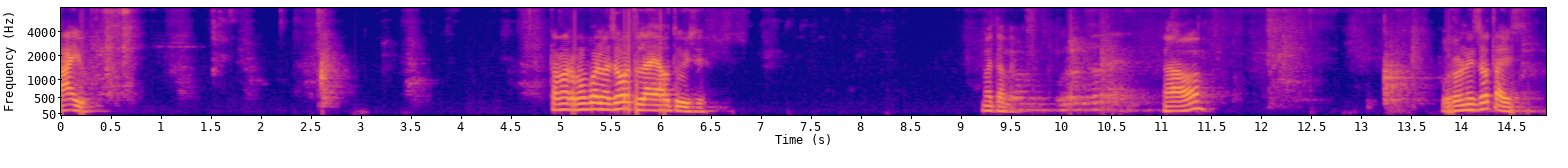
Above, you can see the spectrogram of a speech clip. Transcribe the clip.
લાઈવ તમારા મોબાઈલમાં જોવો તો લાઈવ આવતું છે મતલબ હો. પૂરો નહીં જોતા હશે?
